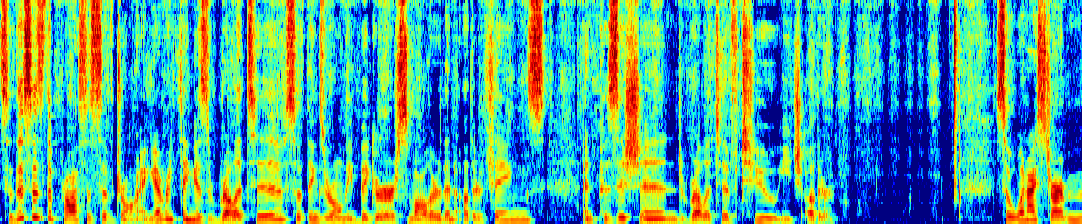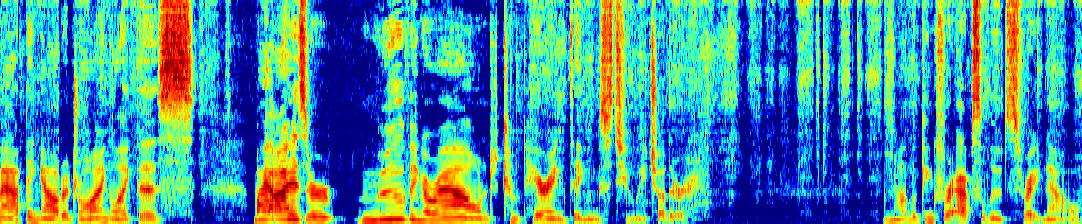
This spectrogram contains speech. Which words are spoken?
So this is the process of drawing. Everything is relative, so things are only bigger or smaller than other things and positioned relative to each other. So when I start mapping out a drawing like this, my eyes are moving around comparing things to each other. I'm not looking for absolutes right now.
